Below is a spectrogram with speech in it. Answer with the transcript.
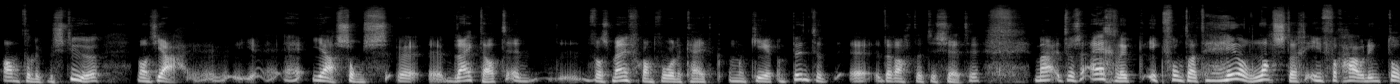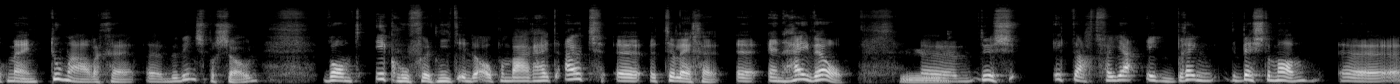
ambtelijk bestuur. Want ja, ja soms uh, blijkt dat. En het was mijn verantwoordelijkheid om een keer een punt uh, erachter te zetten. Maar het was eigenlijk, ik vond dat heel lastig in verhouding tot mijn toenmalige uh, bewindspersoon. Want ik hoef het niet in de openbaarheid uit te leggen. en hij wel. Mm. dus ik dacht van ja, ik breng de beste man uh,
